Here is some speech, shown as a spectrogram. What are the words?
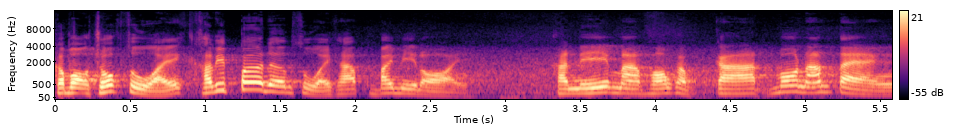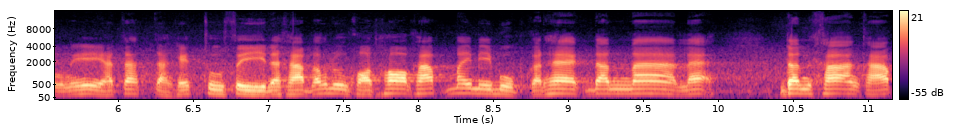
กระบอกโชคสวยคาลิปเปอร์เดิมสวยครับไม่มีรอยคันนี้มาพร้อมกับการ์ดหม้อน้ำแต่งนี่ฮะจากจาก H2C นะครับแล้วก็ดูคอท่อครับไม่มีบุบกระแทกด้านหน้าและ ด้านข้างครับ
